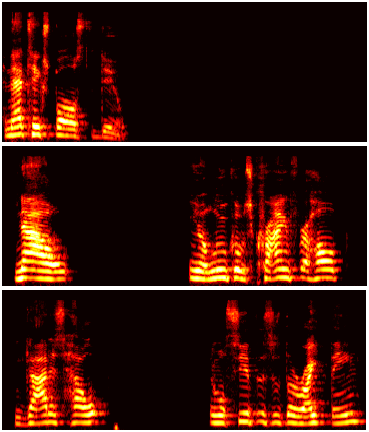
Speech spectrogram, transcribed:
and that takes balls to do. Now, you know, Luka was crying for help. He got his help. And we'll see if this is the right thing.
